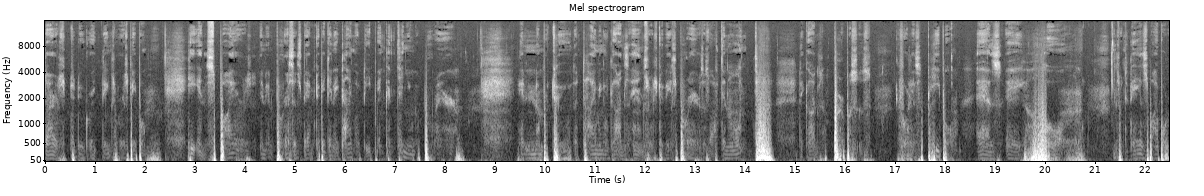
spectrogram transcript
desires to do great things for his people. He inspires and impresses them to begin a time of deep and continual prayer. And number two, the timing of God's answers to these prayers is often linked to God's purposes for his people as a whole. So today is Bible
